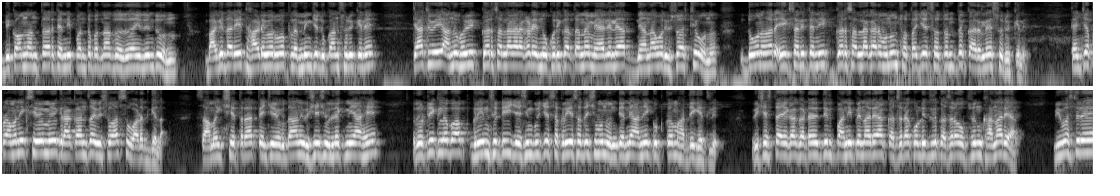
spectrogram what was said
बी कॉमनंतर त्यांनी पंतप्रधान रोजगार योजनेतून भागीदारीत हार्डवेअर व प्लंबिंगचे दुकान सुरू केले. त्याचवेळी अनुभवी कर सल्लागाराकडे नोकरी करताना मिळालेल्या ज्ञानावर विश्वास ठेवून दोन हजार एक साली त्यांनी कर सल्लागार म्हणून स्वतःचे स्वतंत्र कार्यालय सुरू केले. त्यांच्या प्रामाणिक सेवेमुळे ग्राहकांचा विश्वास वाढत गेला. सामाजिक क्षेत्रात त्यांचे योगदान विशेष उल्लेखनीय आहे. Rotary Club of Green City जयसिंगपूरचे सक्रिय सदस्य म्हणून त्यांनी अनेक उपक्रम हाती घेतले. विशेषतः एका गटारातील पाणी पिणाऱ्या कचरा कोंडीतील कचरा उपसून खाणाऱ्या विवस्त्रे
